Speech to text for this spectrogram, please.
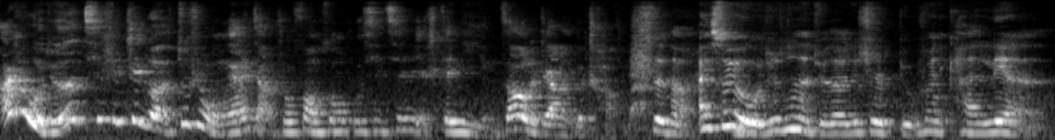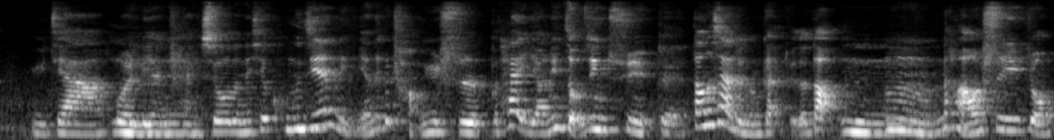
而且我觉得其实这个就是我们刚才讲说放松呼吸，其实也是给你营造了这样一个场吧。是的，哎，所以我就真的觉得，就是比如说你看练瑜伽或者练禅修的那些空间里面，那个场域是不太一样，你走进去，对，当下就能感觉得到。嗯嗯，那好像是一种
